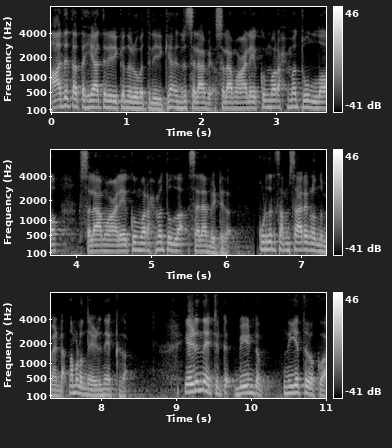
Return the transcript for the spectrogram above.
ആദ്യത്തെ അത്തഹിയാത്തിൽ ഇരിക്കുന്ന രൂപത്തിലിരിക്കുക എന്നിട്ട് സലാം അസ്സലാമു അലൈക്കും വറഹമത്തുള്ള സലാമു അലൈക്കും വറഹമത്തുള്ള സലാം വീട്ടുക. കൂടുതൽ സംസാരങ്ങളൊന്നും വേണ്ട നമ്മളൊന്ന് എഴുന്നേൽക്കുക. എഴുന്നേറ്റിട്ട് വീണ്ടും നീയത്ത് വെക്കുക.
